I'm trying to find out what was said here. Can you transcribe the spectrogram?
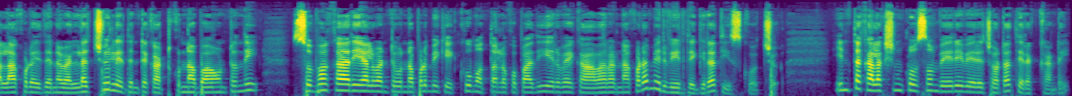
అలా కూడా ఏదైనా వెళ్ళొచ్చు లేదంటే కట్టుకున్నా బాగుంటుంది. శుభకార్యాలు వంటి ఉన్నప్పుడు మీకు ఎక్కువ మొత్తంలో ఒక పది ఇరవై కావాలన్నా కూడా మీరు వీరి దగ్గర తీసుకోవచ్చు. ఇంత కలెక్షన్ కోసం వేరే వేరే చోట తిరక్కండి.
